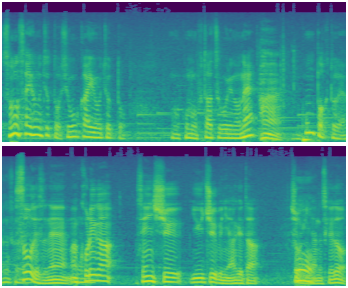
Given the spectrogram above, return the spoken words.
その財布のちょっと紹介をちょっとこの2つ折りのね、はい、コンパクトだよねそうですね、まあ、これが先週 YouTube に上げた商品なんですけど、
